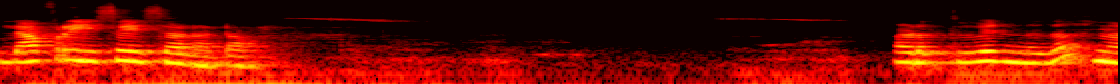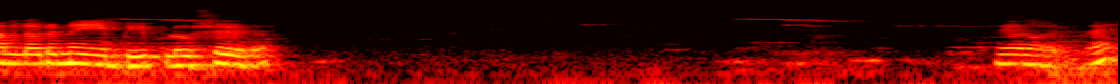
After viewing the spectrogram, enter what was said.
എല്ലാം ഫ്രീ സൈസാണ് കേട്ടോ അടുത്ത് വരുന്നത് നല്ലൊരു നേവി ബ്ലൂ ഷെയ്ഡ് ഇങ്ങനെയാണ് വരുന്നത്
